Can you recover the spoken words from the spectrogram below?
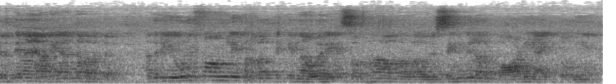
കൃത്യമായി അറിയാത്തവർക്ക് അതൊരു യൂണിഫോംലി പ്രവർത്തിക്കുന്ന ഒരേ സ്വഭാവമുള്ള ഒരു സിംഗുലർ ബോഡിയായി തോന്നിയത്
